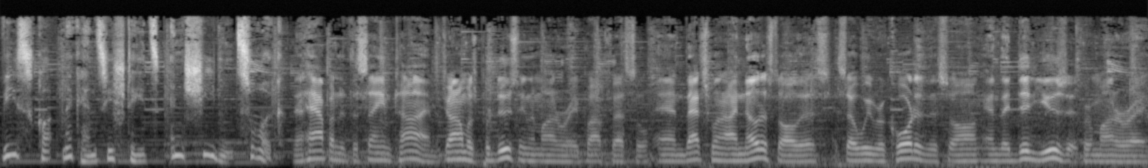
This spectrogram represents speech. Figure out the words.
wies Scott McKenzie stets entschieden zurück. It happened at the same time. John was producing the Monterey Pop Festival, and that's when I noticed all this. So we recorded the song, and they did use it for Monterey,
